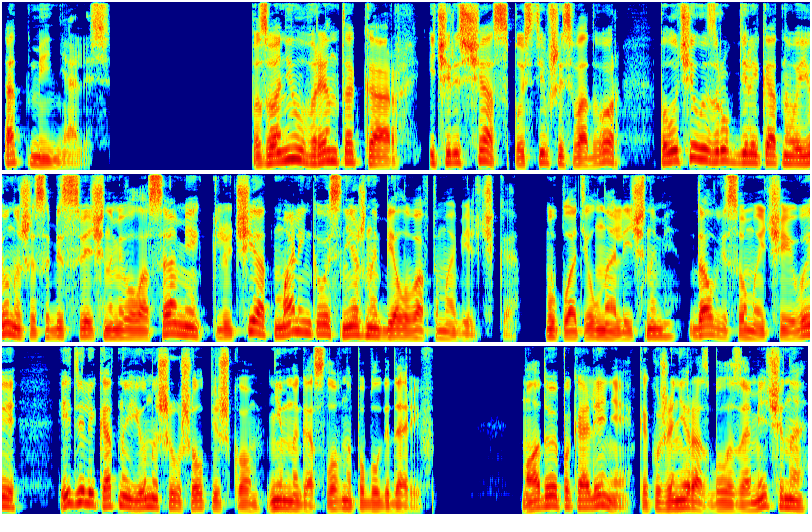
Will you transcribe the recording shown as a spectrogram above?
отменялись. Позвонил в рентакар, и через час, спустившись во двор, получил из рук деликатного юноши с обесцвеченными волосами ключи от маленького снежно-белого автомобильчика. Уплатил наличными, дал весомые чаевые, и деликатный юноша ушел пешком, немногословно поблагодарив. Молодое поколение, как уже не раз было замечено,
